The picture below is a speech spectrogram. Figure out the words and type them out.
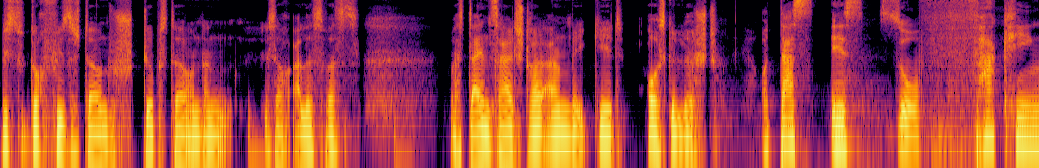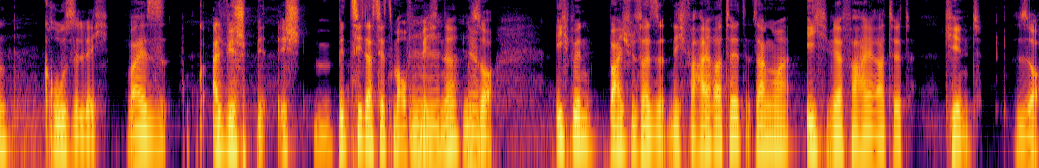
bist du doch physisch da und du stirbst da und dann ist auch alles, was, was deinen Zeitstrahl angeht, ausgelöscht. Und das ist so fucking gruselig, weil also wir, ich beziehe das jetzt mal auf mich, ne? ja. So. Ich bin beispielsweise nicht verheiratet, sagen wir mal, ich wäre verheiratet, Kind. So.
